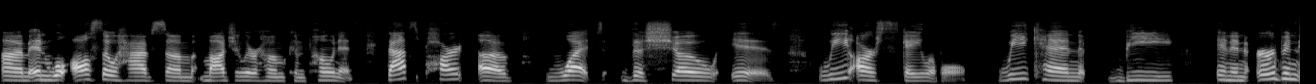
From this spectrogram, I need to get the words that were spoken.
um, and will also have some modular home components. That's part of what the show is. We are scalable we can be in an urban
